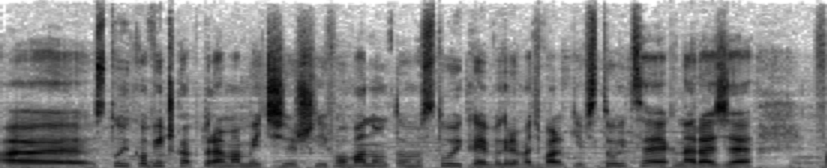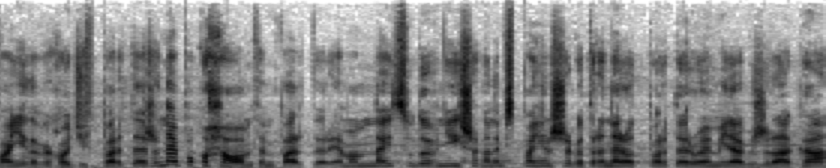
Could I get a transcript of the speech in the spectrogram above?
e, stójkowiczka, która ma mieć szlifowaną tą stójkę i wygrywać walki w stójce. Jak na razie fajnie to wychodzi w parterze. No ja pokochałam ten parter. Ja mam najcudowniejszego, najwspanialszego trenera od parteru, Emila Grzylaka,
